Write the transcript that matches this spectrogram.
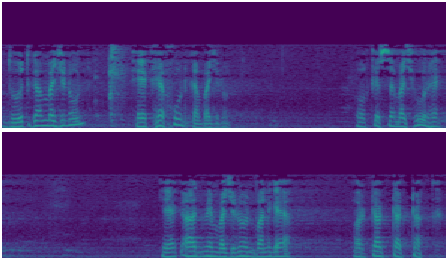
دودھ کا مجنون، ایک ہے خون کا مجنون۔ وہ قصہ مشہور ہے کہ ایک آدمی مجنون بن گیا اور ٹک ٹک ٹک۔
